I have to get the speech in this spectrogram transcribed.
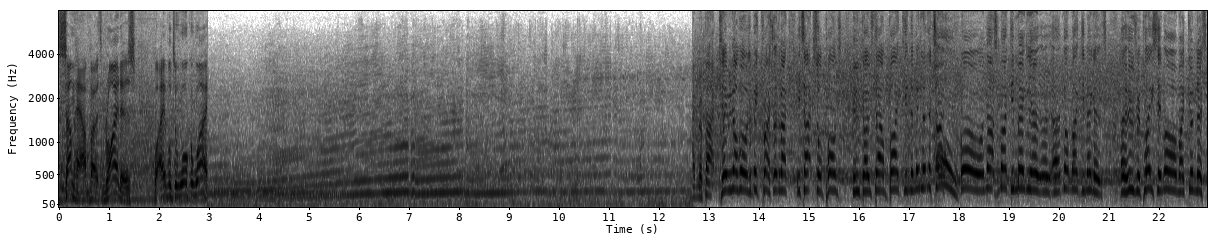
somehow both riders were able to walk away. And Rabat clearing off. Oh, a big crash right at the back. It's Axel Pons who goes down, bike in the middle of the track. Oh, and that's Mike DiMeglio, uh, uh, not Mike DiMeglio, uh, who's replaced him. Oh my goodness,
